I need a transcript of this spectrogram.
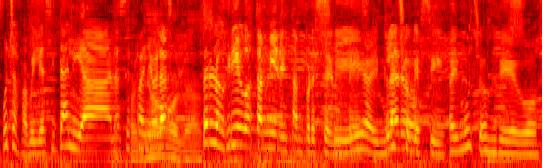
muchas familias italianas, españolas, pero los griegos también están presentes. Sí, hay claro que sí. Hay muchos griegos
